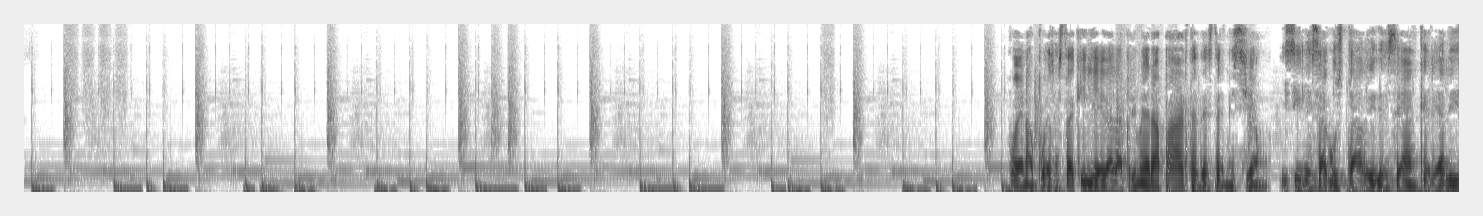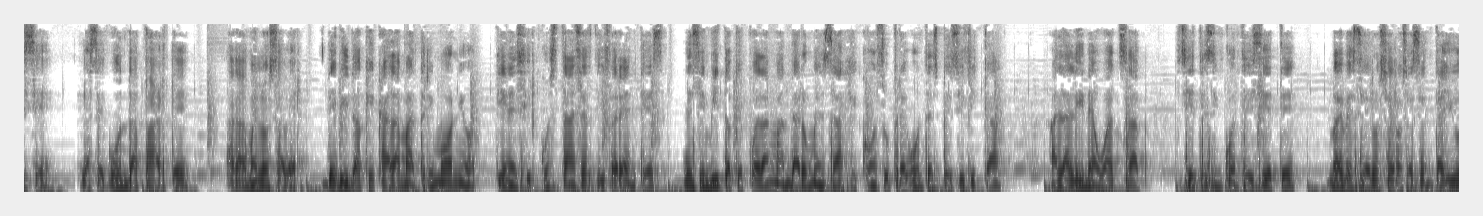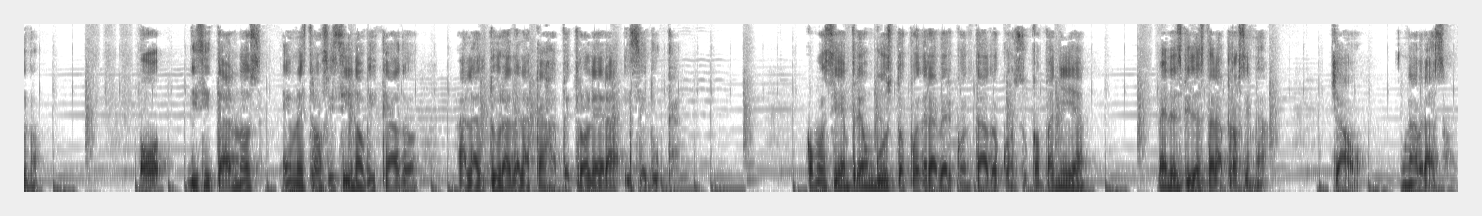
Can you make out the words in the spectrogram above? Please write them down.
Bueno, pues hasta aquí llega la primera parte de esta emisión. Y si les ha gustado y desean que realice la segunda parte, háganmelo saber. Debido a que cada matrimonio tiene circunstancias diferentes, les invito a que puedan mandar un mensaje con su pregunta específica a la línea WhatsApp 757-90061 o visitarnos en nuestra oficina ubicado a la altura de la caja petrolera y Seduca. Como siempre, un gusto poder haber contado con su compañía. Me despido hasta la próxima. Chao. Un abrazo.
